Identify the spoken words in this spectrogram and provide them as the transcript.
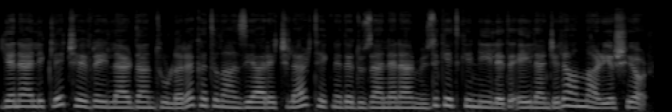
Genellikle çevre illerden turlara katılan ziyaretçiler teknede düzenlenen müzik etkinliğiyle de eğlenceli anlar yaşıyor.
